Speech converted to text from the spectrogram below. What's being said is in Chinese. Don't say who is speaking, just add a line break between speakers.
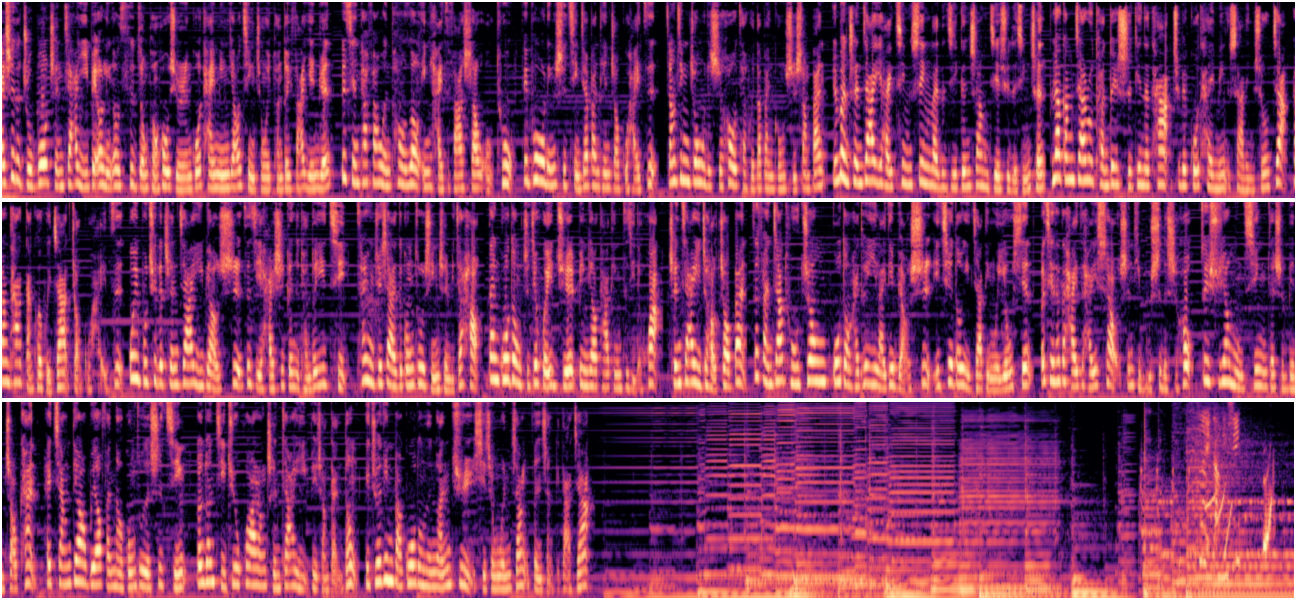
台视的主播陈嘉怡被二零二四总统候选人郭台铭邀请成为团队发言人。日前，他发文透露，因孩子发烧呕吐，被迫临时请假半天照顾孩子，将近中午的时候才回到办公室上班。原本陈嘉怡还庆幸来得及跟上接续的行程，不料刚加入团队十天的他，却被郭台铭下令休假，让他赶快回家照顾孩子。过意不去的陈嘉怡表示，自己还是跟着团队一起参与接下来的工作行程比较好，但郭董直接回绝，并要他听自己的话。陈嘉怡只好照办。在返家途中，郭董还特意来电表示，一切都以家庭为优先，而且他的孩子还小，身体不适的时候最需要母亲在身边照看，还强调不要烦恼工作的事情。短短几句话让陈嘉怡非常感动，也决定把郭董的暖举写成文章分享给大家。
